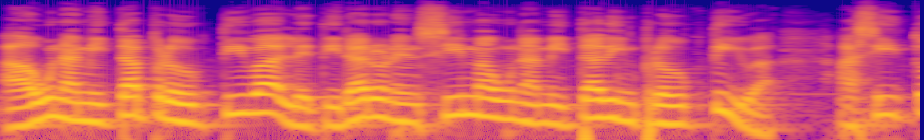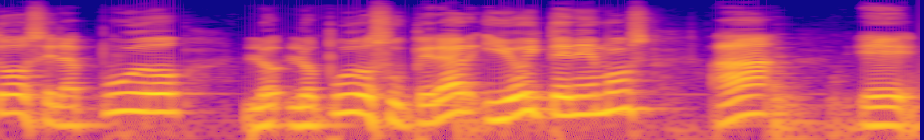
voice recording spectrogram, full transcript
a una mitad productiva le tiraron encima una mitad improductiva. Así todo se la pudo, lo, lo pudo superar y hoy tenemos a eh,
